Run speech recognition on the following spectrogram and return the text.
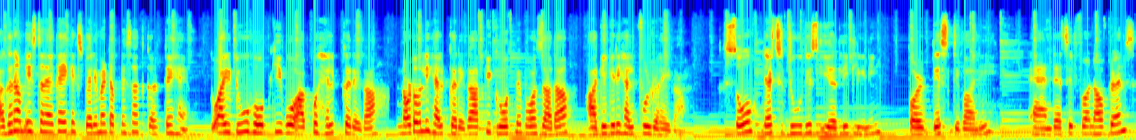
अगर हम इस तरह का एक एक्सपेरिमेंट अपने साथ करते हैं तो आई डू होप कि वो आपको हेल्प करेगा। नॉट ओनली हेल्प करेगा, आपकी ग्रोथ में बहुत ज़्यादा आगे के लिए हेल्पफुल रहेगा। So let's do this yearly cleaning for this Diwali. And that's it for now, friends.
